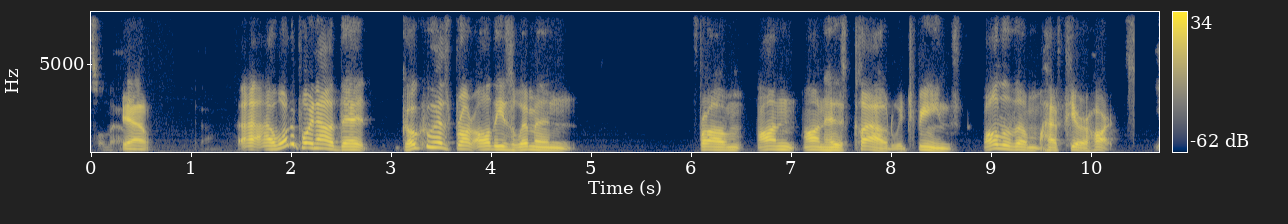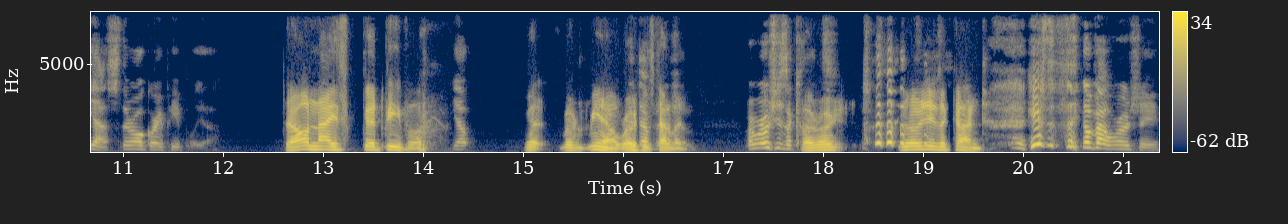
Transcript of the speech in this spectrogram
until now. Yeah. I, I want to point out that Goku has brought all these women from on on his cloud, which means all of them have pure hearts. Yes, they're all great people. Yeah. They're all nice, good people. Yep. But but you know, Roshi's kind of a. But Roshi's a but cunt. Roshi, Roshi's a cunt. Here's the thing about Roshi.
